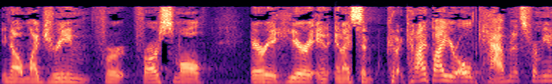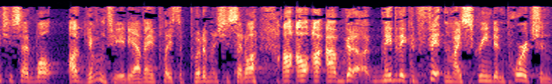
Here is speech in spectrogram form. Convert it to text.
you know, my dream for, for our small area here, and, and I said, could could I buy your old cabinets from you? And she said, well, I'll give them to you. Do you have any place to put them? And she said, well, i am gonna, maybe they could fit in my screened-in porch. And,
